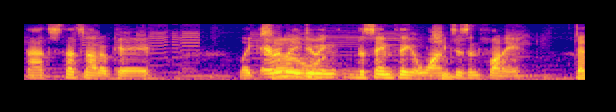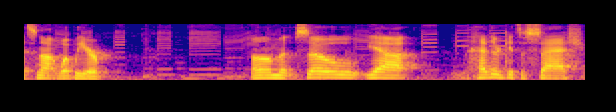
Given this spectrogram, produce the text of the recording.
That's that's not okay. Like everybody So- doing the same thing at once She- isn't funny. That's not what we are. Um. So yeah, Heather gets a sash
